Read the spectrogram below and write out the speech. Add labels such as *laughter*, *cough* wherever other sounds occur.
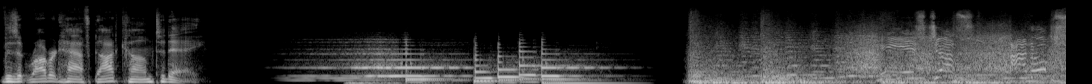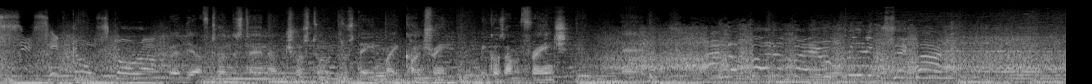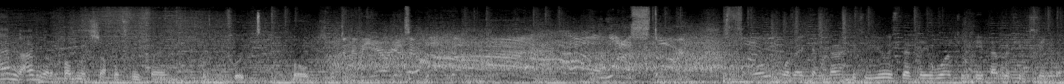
Visit RobertHalf.com today. He is just an obsessive goal scorer. But they have to understand I chose to, to stay in my country because I'm French. And And the Bernabeu blinks it back. I haven't, I haven't got a problem with soccer, to be fair. football. Into the area to Oh, what a start! What I can guarantee to you is that they want to keep everything secret.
